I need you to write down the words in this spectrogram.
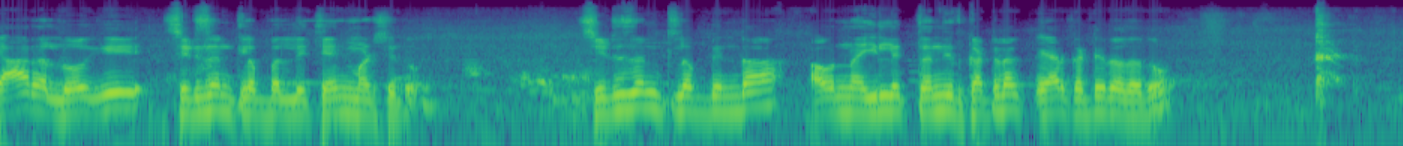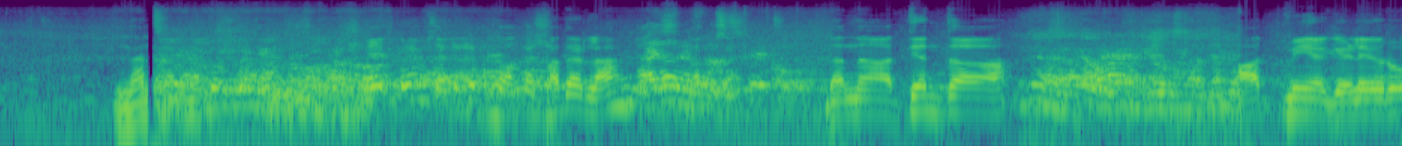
ಯಾರಲ್ಲಿ ಹೋಗಿ ಸಿಟಿಸನ್ ಕ್ಲಬ್ಬಲ್ಲಿ ಚೇಂಜ್ ಮಾಡಿಸಿದ್ದು? ಸಿಟಿಸನ್ ಕ್ಲಬ್ಬಿಂದ ಅವ್ರನ್ನ ಇಲ್ಲಿಗೆ ತಂದಿದ್ದು ಕಟ್ಟಡ ಯಾರು ಕಟ್ಟಿರೋದು ಅದು? ನನ್ನ ಮಾತಾಡಲ? ನನ್ನ ಅತ್ಯಂತ ಆತ್ಮೀಯ ಗೆಳೆಯರು,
